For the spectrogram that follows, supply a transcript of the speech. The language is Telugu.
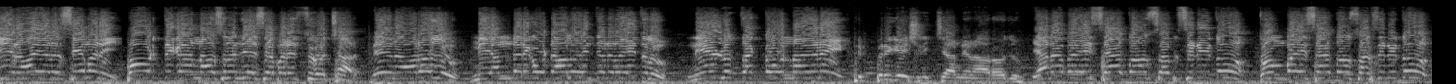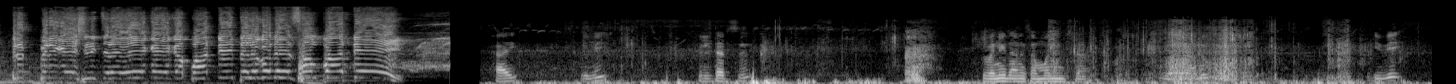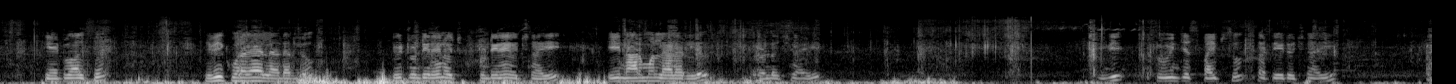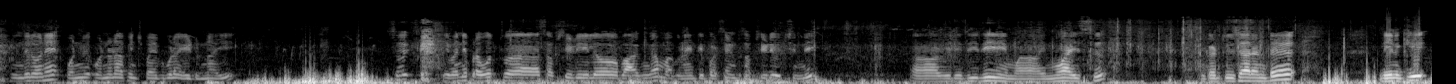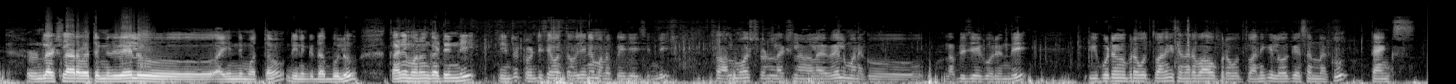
ఈ రాయలసీమని పూర్తిగా నాశనం చేసే పరిస్థితికి వచ్చారు. నేను ఆ రోజు మీ అందరికి ఒకటి ఆలోచించిన రైతులు. నీళ్ళు తక్కువ ఉన్నాయని డ్రిప్ ఇరిగేషన్ ఇచ్చాను నేను ఆ రోజు. ఎనభై శాతం సబ్సిడీతో తొంభై శాతం సబ్సిడీతో డ్రిప్ ఇరిగేషన్ ఇచ్చిన ఏకైక పార్టీ తెలుగుదేశం పార్టీ. హాయ్ ఇవి ఫిల్టర్స్. ఇవన్నీ దానికి సంబంధించిన వివరాలు. ఇవి గేట్ వాల్స్ ఇవి కూరగాయ ల్యాడర్లు ఇవి ట్వంటీ నైన్ వచ్చి ట్వంటీ నైన్ వచ్చినాయి. ఈ నార్మల్ ల్యాడర్లు రెండు వచ్చినాయి. ఇవి two inches pipes thirty eight వచ్చినాయి. ఇందులోనే one one and half inch pipe కూడా ఎయిట్ ఉన్నాయి. సో ఇవన్నీ ప్రభుత్వ సబ్సిడీలో భాగంగా మాకు నైంటీ పర్సెంట్ సబ్సిడీ వచ్చింది. ఆ, వీటిది ఇది మా ఇన్వాయిస్ ఇక్కడ చూసారంటే దీనికి రెండు లక్షల అరవై తొమ్మిది వేలు అయింది మొత్తం దీనికి డబ్బులు. కానీ మనం కట్టింది దీంట్లో ట్వంటీ సెవెన్ థౌజండ్ మనం పే చేసింది. సో ఆల్మోస్ట్ రెండు లక్షల నలభై వేలు మనకు లబ్ధి చేకూరింది. ఈ కూటమి ప్రభుత్వానికి చంద్రబాబు ప్రభుత్వానికి లోకేష్ అన్నకు థ్యాంక్స్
